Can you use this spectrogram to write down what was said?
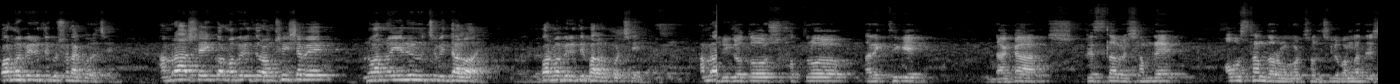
কর্মবিরতি ঘোষণা করেছে। আমরা সেই কর্মবিরতির অংশ হিসেবে নোয়ান্ন ইউনিয়ন উচ্চ বিদ্যালয় কর্মবিরতি পালন করছি। আমরা বিগত সতেরো তারিখ থেকে ঢাকা প্রেস ক্লাবের সামনে অবস্থান ধর্মঘট চলছিল বাংলাদেশ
